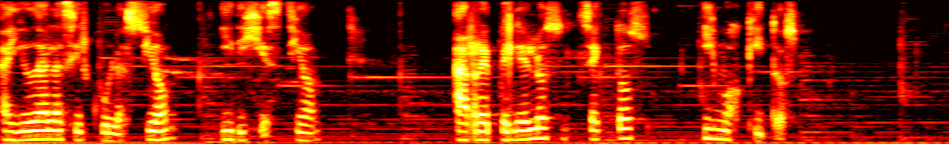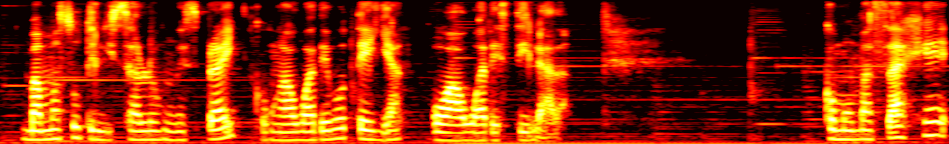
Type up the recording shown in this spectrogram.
ayuda a la circulación y digestión, a repeler los insectos y mosquitos. Vamos a utilizarlo en un spray con agua de botella o agua destilada. Como masaje,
